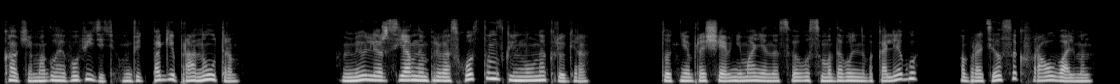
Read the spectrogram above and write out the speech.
Как я могла его видеть? Он ведь погиб рано утром. Мюллер с явным превосходством взглянул на Крюгера. Тот, не обращая внимания на своего самодовольного коллегу, обратился к фрау Вальман.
